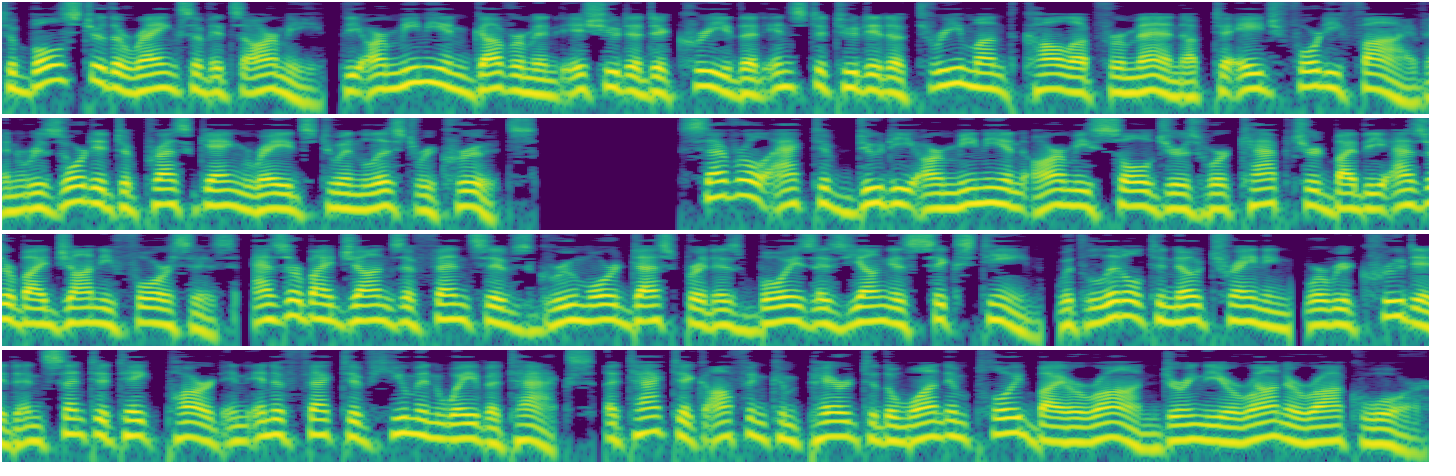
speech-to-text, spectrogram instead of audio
To bolster the ranks of its army, the Armenian government issued a decree that instituted a three-month call-up for men up to age 45 and resorted to press gang raids to enlist recruits. Several active duty Armenian army soldiers were captured by the Azerbaijani forces. Azerbaijan's offensives grew more desperate as boys as young as 16, with little to no training, were recruited and sent to take part in ineffective human wave attacks, a tactic often compared to the one employed by Iran during the Iran-Iraq War.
